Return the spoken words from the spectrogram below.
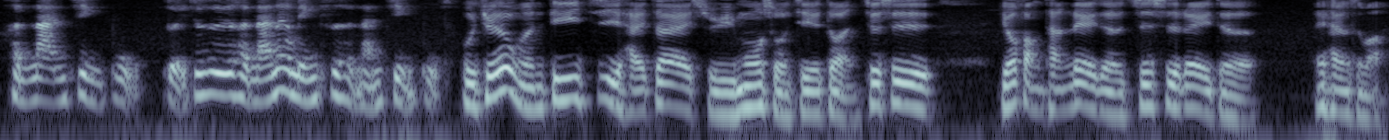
很难进步。对，就是很难，那个名次很难进步。我觉得我们第一季还在属于摸索阶段，就是有访谈类的、知识类的。哎，还有什么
